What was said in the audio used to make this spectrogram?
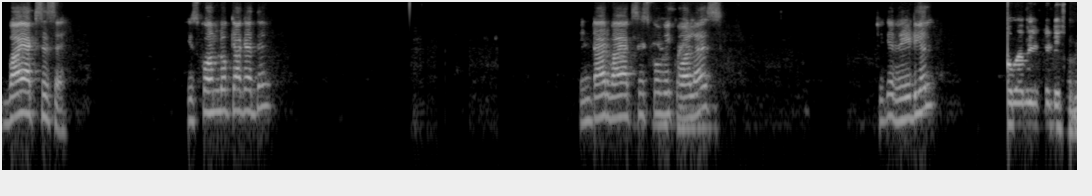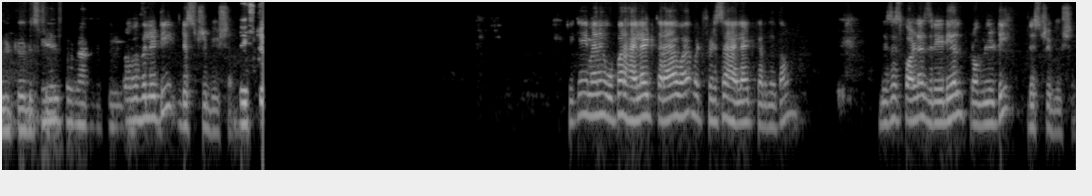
वाई एक्सेस है इसको हम लोग क्या कहते हैं? इंटायर वाई एक्सिस को वी कॉल एज ठीक है रेडियल प्रोबेबिलिटी प्रोबेबिलिटी डिस्ट्रीब्यूशन ठीक है मैंने ऊपर हाईलाइट कराया हुआ है बट फिर से हाईलाइट कर देता हूँ। This is called as radial probability distribution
